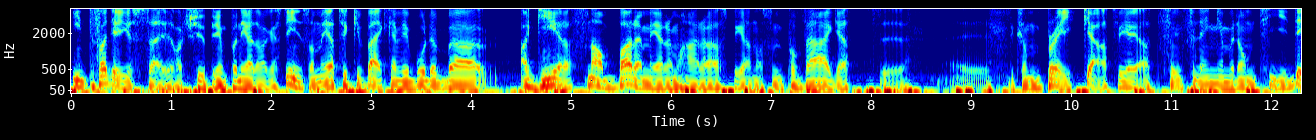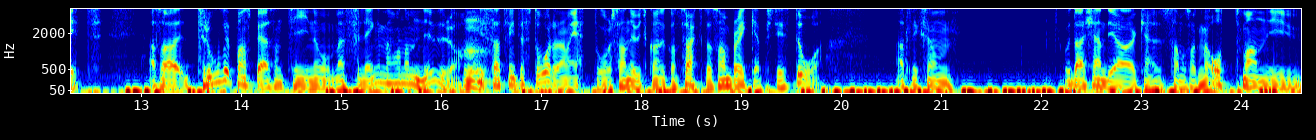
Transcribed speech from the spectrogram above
inte för att jag just har varit superimponerad av Augustinsson, men jag tycker verkligen vi borde börja agera snabbare med de här äh, spelarna som är på väg att eh, liksom breaka. Att vi att förlänga med dem tidigt. Alltså, tror vi på en spelare som Tino, men förlänger med honom nu då. Mm. Så att vi inte står där om ett år, så han utgående kontrakt och så han breakar precis då. Att liksom... Och där kände jag kanske samma sak med Ottman i,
